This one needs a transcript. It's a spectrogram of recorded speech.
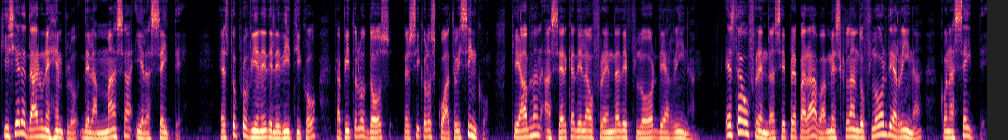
Quisiera dar un ejemplo de la masa y el aceite. Esto proviene de Levítico capítulo 2 versículos 4 y 5, que hablan acerca de la ofrenda de flor de harina. Esta ofrenda se preparaba mezclando flor de harina con aceite.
